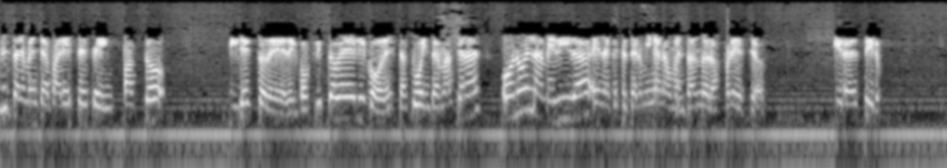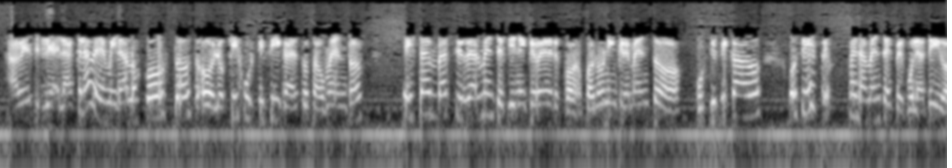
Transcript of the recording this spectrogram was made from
necesariamente aparece ese impacto directo del conflicto bélico o de esta suba internacional, o no en la medida en la que se terminan aumentando los precios. Quiero decir, a veces la clave de mirar los costos o lo que justifica esos aumentos está en ver si realmente tiene que ver con, con un incremento justificado o si es meramente especulativo.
